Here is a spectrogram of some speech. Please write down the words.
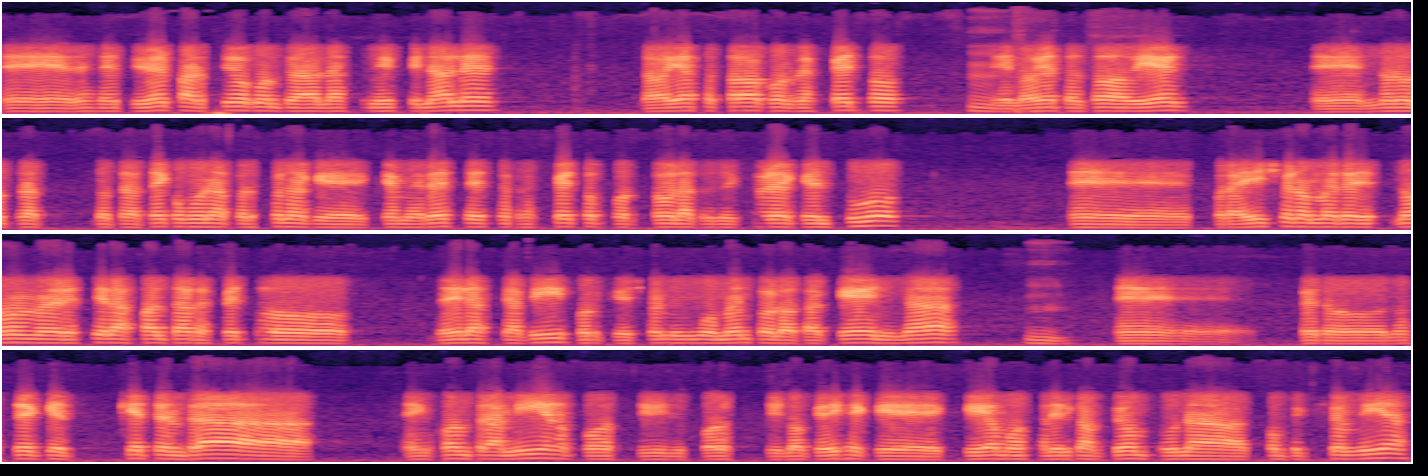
eh, desde el primer partido contra las semifinales, lo había tratado con respeto, Mm. eh, lo había tratado bien. eh, no lo, tra- lo traté como una persona que, que merece ese respeto por toda la trayectoria que él tuvo. Eh, por ahí yo no, mere- no me merecía la falta de respeto de él hacia mí, porque yo en ningún momento lo ataqué ni nada. Mm. Pero no sé qué, qué tendrá en contra mía por si, por si lo que dije que, que íbamos a salir campeón por una convicción mía.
